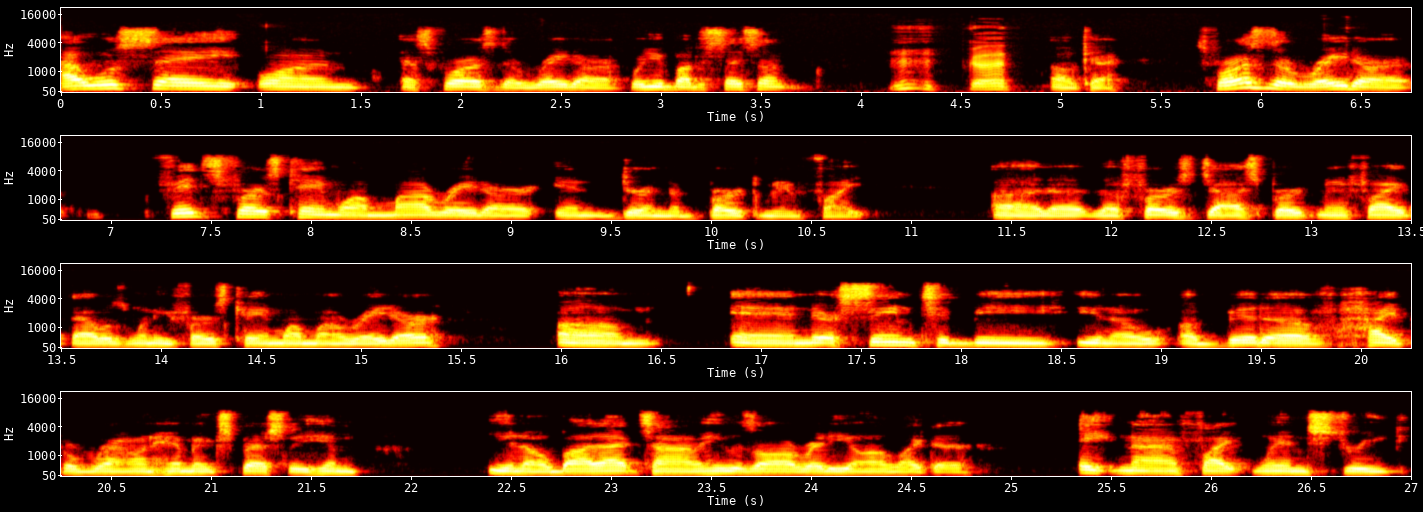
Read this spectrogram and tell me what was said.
I will say on as far as the radar, were you about to say something? Mm, go ahead. Okay. As far as the radar, Fitch first came on my radar in during the Burkman fight. Uh, the the first Josh Burkman fight, that was when he first came on my radar. Um, and there seemed to be, you know, a bit of hype around him, especially him, you know, by that time he was already on like a eight, nine fight win streak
